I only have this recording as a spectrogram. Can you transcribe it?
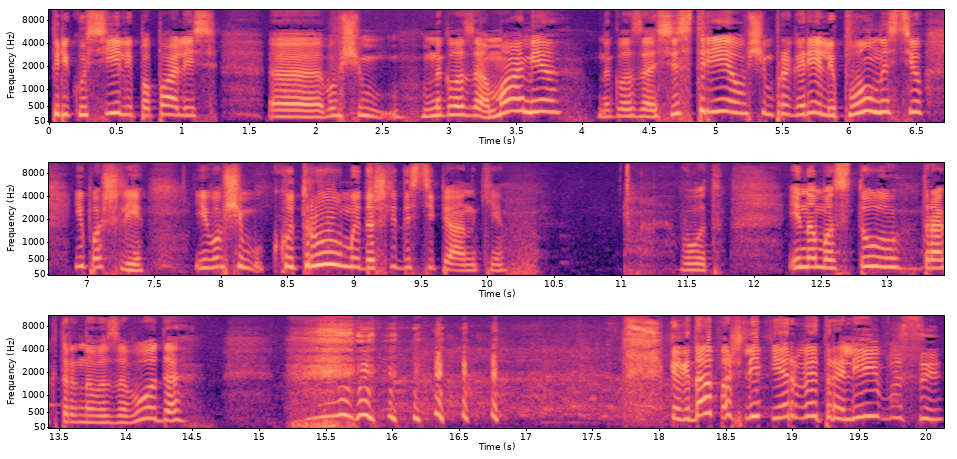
перекусили, попались, э, в общем, на глаза маме, на глаза сестре, в общем, прогорели полностью и пошли. И, в общем, к утру мы дошли до Степянки. Вот. И на мосту тракторного завода, когда пошли первые троллейбусы,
